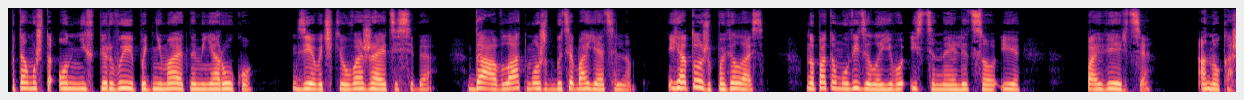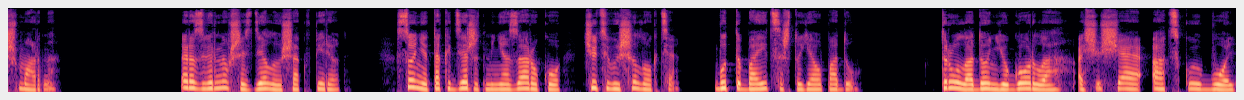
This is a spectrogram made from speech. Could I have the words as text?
потому что он не впервые поднимает на меня руку. Девочки, уважайте себя. Да, Влад может быть обаятельным. Я тоже повелась. Но потом увидела его истинное лицо и... Поверьте, оно кошмарно. Развернувшись, делаю шаг вперед. Соня так и держит меня за руку чуть выше локтя, будто боится, что я упаду. Тру ладонью горло, ощущая адскую боль.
